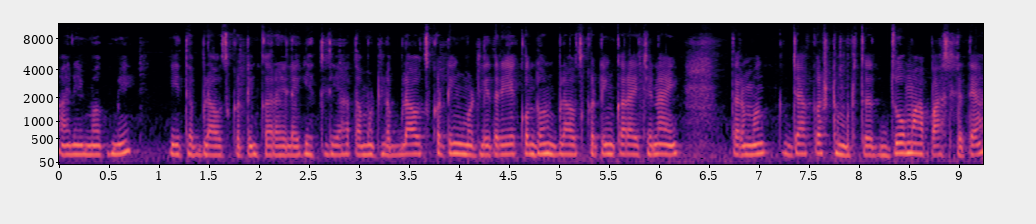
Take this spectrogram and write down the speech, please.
आणि मग मी इथं ब्लाऊज कटिंग करायला घेतली. आता म्हटलं ब्लाऊज कटिंग म्हटली तर एक दोन ब्लाऊज कटिंग करायचे नाही. तर मग ज्या कस्टमरचं जो माप असलं त्या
